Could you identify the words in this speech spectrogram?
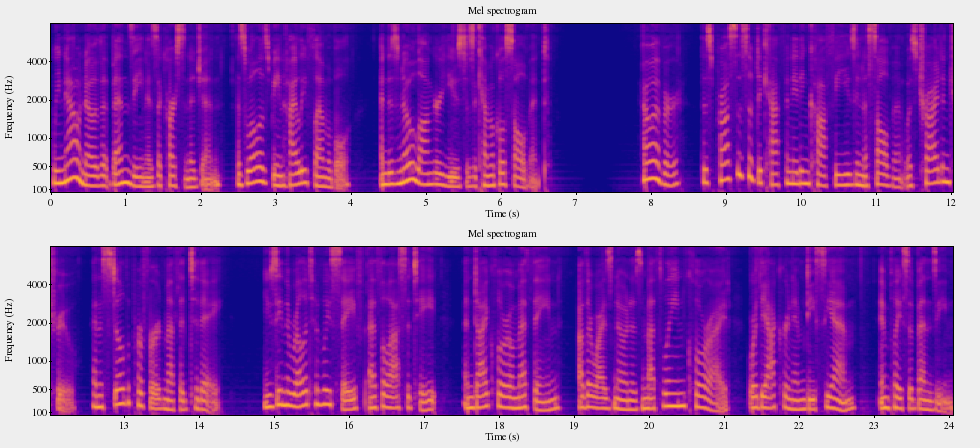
we now know that benzene is a carcinogen, as well as being highly flammable, and is no longer used as a chemical solvent. However, this process of decaffeinating coffee using a solvent was tried and true and is still the preferred method today, using the relatively safe ethyl acetate and dichloromethane, otherwise known as methylene chloride or the acronym DCM, in place of benzene.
